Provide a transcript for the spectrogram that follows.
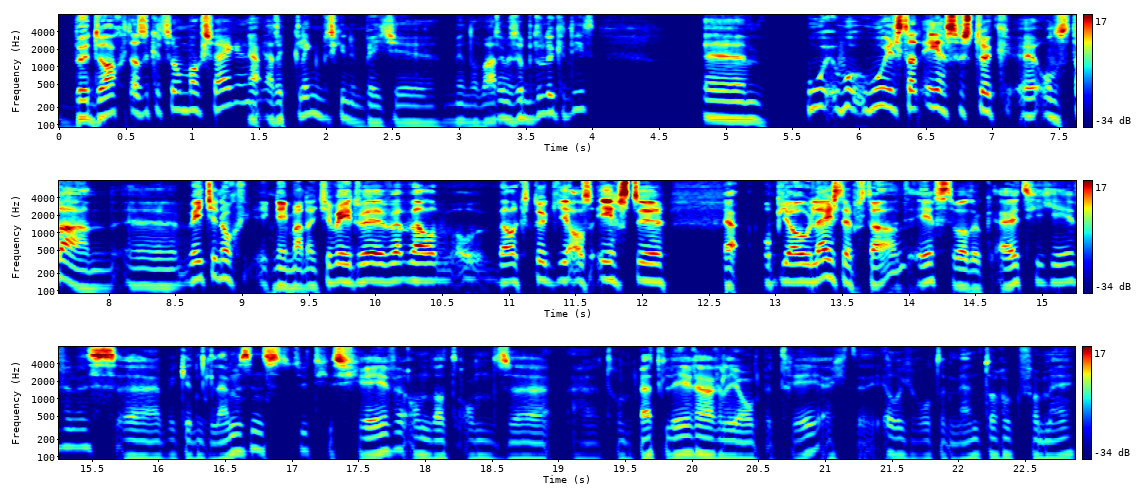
bedacht, als ik het zo mag zeggen. Ja, ja dat klinkt misschien een beetje minderwaardig, maar zo bedoel ik het niet. Um, hoe, hoe, hoe, is dat eerste stuk uh, ontstaan? Uh, weet je nog, ik neem aan dat je weet wel welk stuk je als eerste ja. op jouw lijst hebt staan. Het eerste wat ook uitgegeven is, uh, heb ik in het Lems Instituut geschreven, omdat onze trompetleraar Leon Petré, echt een heel grote mentor ook van mij,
